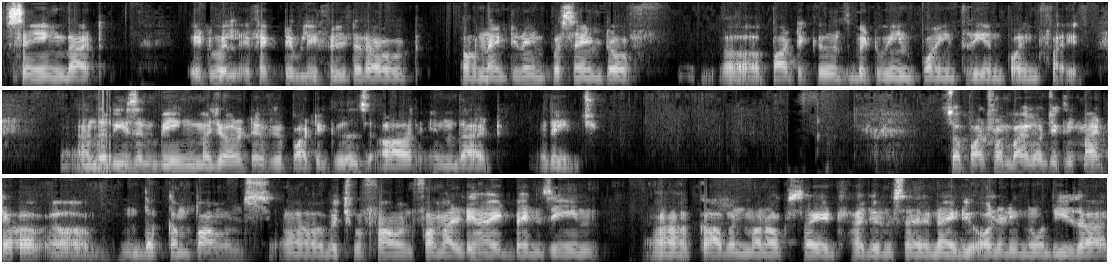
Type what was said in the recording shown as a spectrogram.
saying that it will effectively filter out 99% of uh, particles between 0.3 and 0.5 and the reason being majority of your particles are in that range so apart from biological matter, uh, the compounds uh, which were found, formaldehyde, benzene, uh, carbon monoxide, hydrogen cyanide, you already know these are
